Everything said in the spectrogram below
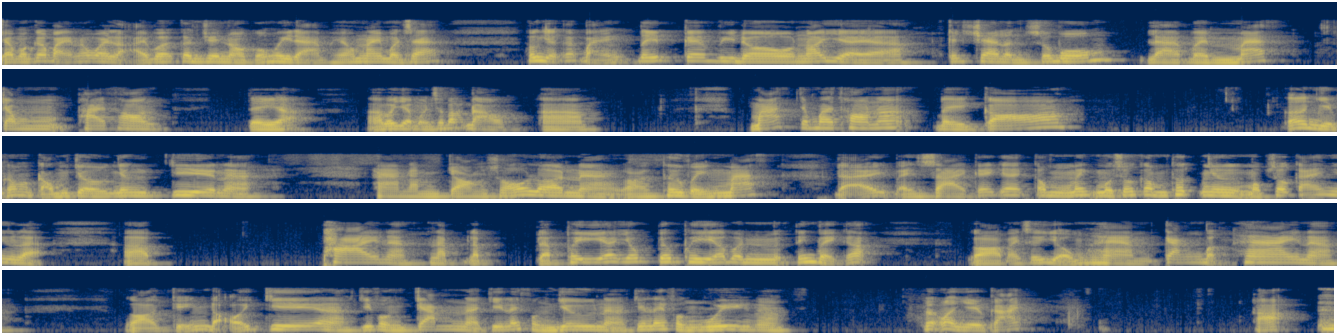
Chào mừng các bạn đã quay lại với kênh channel của Huy Đàm. Thì hôm nay mình sẽ hướng dẫn các bạn tiếp cái video nói về à, cái challenge số 4 là về math trong Python. Thì á, à, bây giờ mình sẽ bắt đầu. À, Math trong Python á thì có có nhiều các cộng trừ nhân chia nè hàm làm tròn số lên nè rồi thư viện math để bạn xài cái cái công mấy một số công thức như một số cái như là uh, pi nè, là là là pi á, dấu dấu pi ở bên tiếng việt á. Rồi bạn sử dụng hàm căn bậc hai nè. Rồi chuyển đổi chia nè, chia phần trăm nè, chia lấy phần dư nè, chia lấy phần nguyên nè. Rất là nhiều cái. Đó.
